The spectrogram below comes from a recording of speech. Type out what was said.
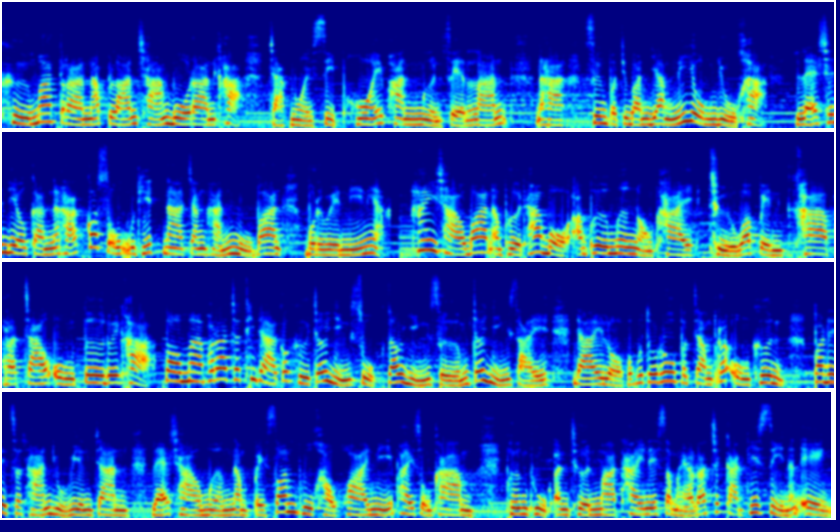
คือมาตรานับล้านช้างโบราณค่ะ จากหน่วย 10ห้อยพันหมื่นแสนล้านนะคะ ซึ่งปัจจุบันยังนิยมอยู่ค่ะและเช่นเดียวกันนะคะ ก็ทรงอุทิศนาจังหันหมู่บ้านบริเวณนี้เนี่ย ให้ชาวบ้านอำเภอท่าบ่ออำเภอเมืองหนองคาย ถือว่าเป็นข้าพระเจ้าองค์ตื้อด้วยค่ะ ต่อมาพระราชธิดาก็คือเจ้าหญิงสุข เจ้าหญิงเสริม เจ้าหญิงใส ได้หล่อพระพุทธรูปประจำพระองค์ขึ้น ประดิษฐานอยู่เวียงจันทร์ และชาวเมืองนำไปซ่อนภูเขาควายหนีภัยสงคราม เพิ่งถูกอัญเชิญมาไทยในสมัยรัชกาลที่ 4 นั่นเอง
